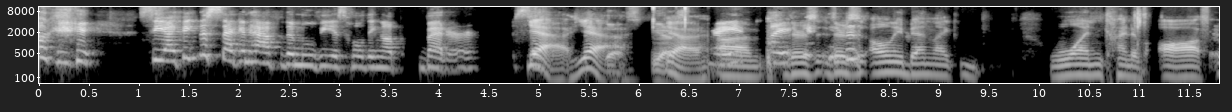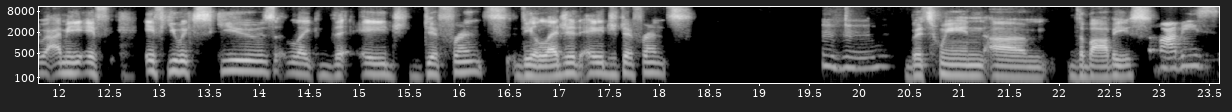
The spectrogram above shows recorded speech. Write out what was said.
Okay. See, I think the second half of the movie is holding up better. So- Yeah, yeah. Yes. Yes. Yeah. Right? Um, Like- there's there's only been like one kind of off. I mean, if if you excuse like the age difference, the alleged age difference Mhm. between um the bobbies, bobbies,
